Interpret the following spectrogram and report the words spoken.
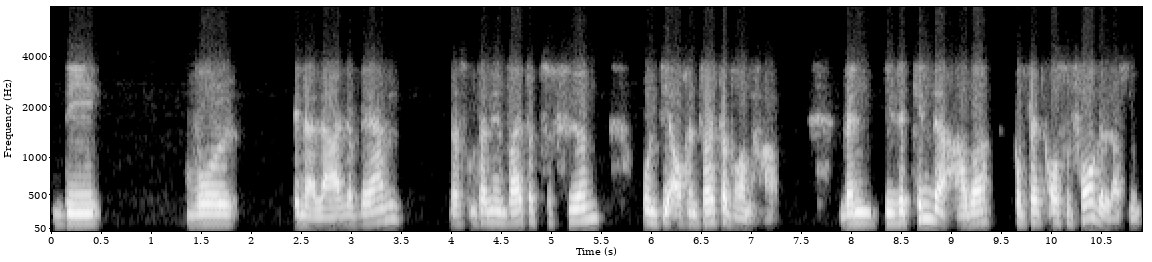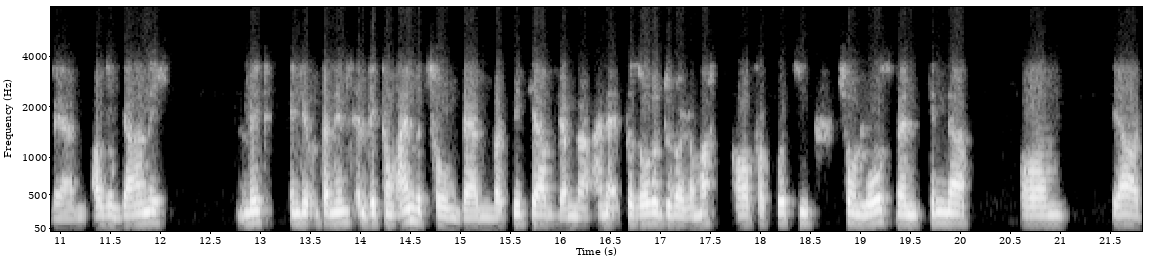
die wohl in der Lage wären, das Unternehmen weiterzuführen und die auch Interesse daran haben. Wenn diese Kinder aber komplett außen vor gelassen werden, also gar nicht mit in die Unternehmensentwicklung einbezogen werden. Das geht ja, wir haben da eine Episode drüber gemacht, auch vor kurzem schon los, wenn Kinder ähm, ja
